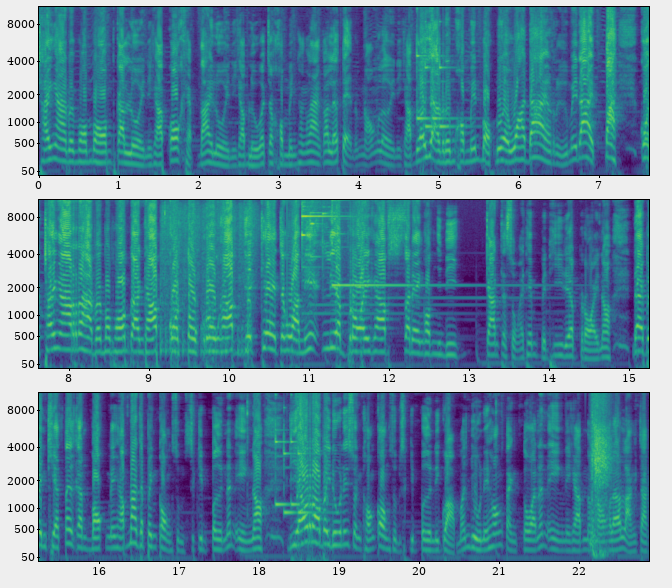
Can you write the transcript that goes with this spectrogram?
ใช้งานไปพร้อมๆกันเลยนะครับก็แคปได้เลยนะครับหรือว่าจะคอมเมนต์ข้างล่างก็แล้วแต่น้องๆเลยนะครับแล้วอย่าลืมคอมเมนต์บอกด้วยว่าได้หรือไม่ได้ไปกดใช้งานรหัสไปพร้อมๆกันครับ กดตกลงครับเย็ดแค่จังหวะนี้เรียบร้อยครับ แสดงความยินดี การจัดส่งไอเทมเป็นที่เรียบร้อยเนาะได้เป็นเคียเตอร์กันบล็อกนะครับน่าจะเป็นกล่องสุ่มสกินปืนนั่นเองเนาะเดี๋ยวเราไปดูในส่วนของกล่องสุ่มสกินปืนดีกว่า มันอยู่ในห้องแต่งตัวนั่นเองนะครับน้องๆแล้วหลังจาก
